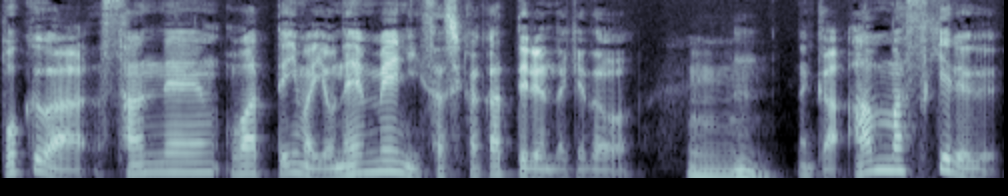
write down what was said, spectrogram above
僕は3年終わって今4年目に差し掛かってるんだけど、う。うんん。なんかあんまスキル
